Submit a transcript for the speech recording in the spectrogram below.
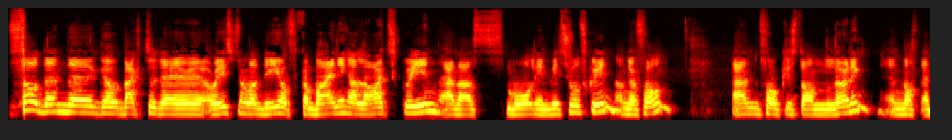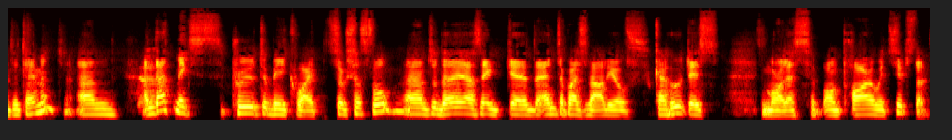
So then they go back to the original idea of combining a large screen and a small individual screen on your phone and focused on learning and not entertainment. And and that makes proved to be quite successful. And today, I think uh, the enterprise value of Kahoot is more or less on par with Schibsted.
